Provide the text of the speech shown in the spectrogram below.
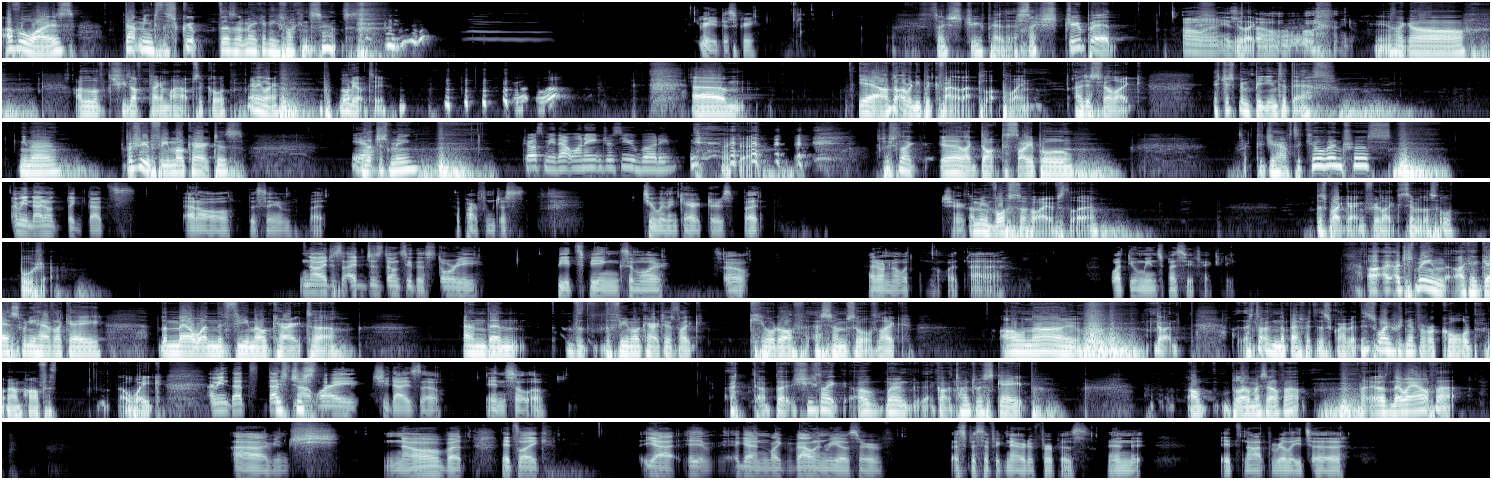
otherwise that means the script doesn't make any fucking sense. Agree to disagree. so stupid. It's so stupid. Oh, is You're it like- though? I don't- It's like, oh, I love. She loved playing my harpsichord. Anyway, what are you up to? Whoop, whoop. Um, yeah, I'm not a really big fan of that plot point. I just feel like it's just been beaten to death. You know, especially with female characters. Is Yeah. that just me? Trust me, that one ain't just you, buddy. Okay. especially like yeah, like Dark Disciple. Like, did you have to kill Ventress? I mean, I don't think that's at all the same, but apart from just two women characters, but sure. I mean, Vos survives though, despite going through like similar sort of bullshit. No, I just I just don't see the story beats being similar. So I don't know what what uh what do you mean specifically. I, I just mean like I guess when you have like a the male and the female character, and then the the female character is like killed off as some sort of like, oh no, that's not even the best way to describe it. This is why we never record when I'm half awake. I mean that's that's just- not why she dies though in solo. Uh, But she's like, oh, we haven't got time to escape. I'll blow myself up. There's no way out of that. Uh, I mean, no, but it's like, yeah. It, again, like Val and Rio serve a specific narrative purpose, and it's not really to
